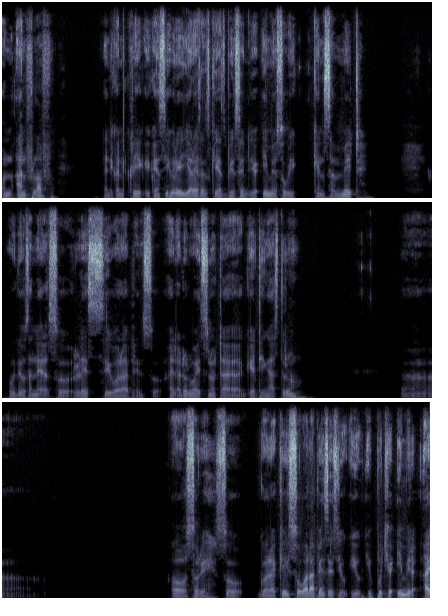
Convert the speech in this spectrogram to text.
on unfluff. Then you can click. You can see where your license key has been sent your email, so we can submit. Oh, there was an error. So let's see what happens. So I, I don't know why it's not uh, getting us through. Uh, oh, sorry. So got okay so what happens is you you, you put your email uh,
